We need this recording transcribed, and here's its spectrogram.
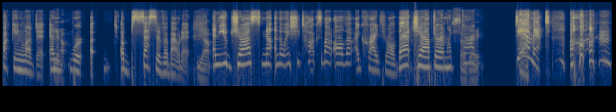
fucking loved it and Yeah. were uh, obsessive about it Yeah. and you just know and the way she talks about all the i cried through all that chapter i'm like So god great. damn it um,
